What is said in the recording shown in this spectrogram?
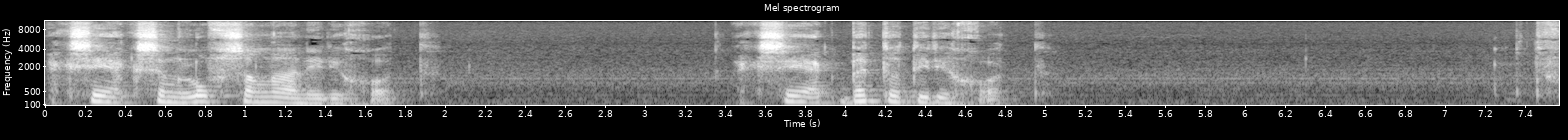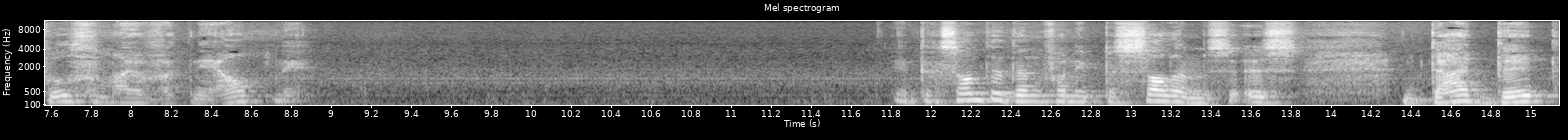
Ek sê ek sing lofsange aan hierdie God. Ek sê ek bid tot hierdie God. Dit voel vir my of dit nie help nie. Die interessante ding van die psalms is dat dit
